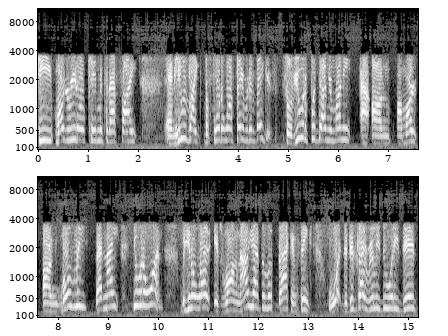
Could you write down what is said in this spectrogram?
He, Margarito came into that fight, and he was like the 4 to one favorite in Vegas. So if you would have put down your money uh, on on, Mar on Mosley that night, you would have won. But you know what? It's wrong. Now you have to look back and think, what did this guy really do what he did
